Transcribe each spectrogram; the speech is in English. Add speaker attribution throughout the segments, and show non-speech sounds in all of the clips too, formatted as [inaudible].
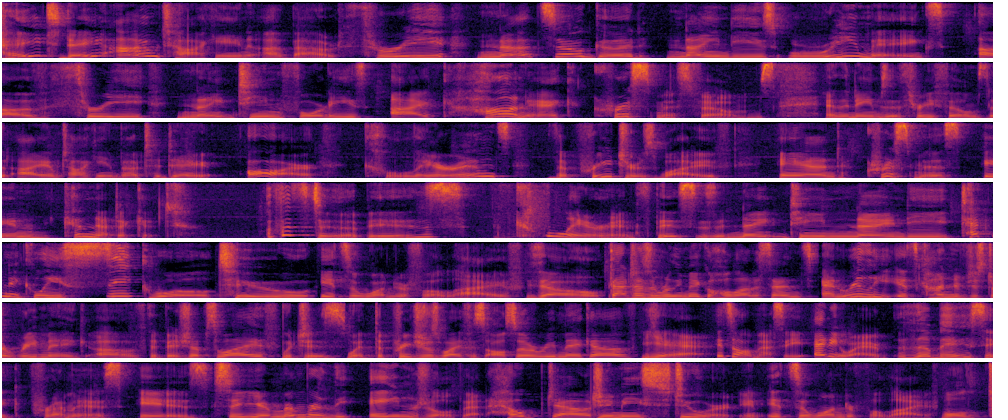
Speaker 1: Hey, today I'm talking about three not so good 90s remakes of three 1940s iconic Christmas films. And the names of the three films that I am talking about today are Clarence, The Preacher's Wife, and Christmas in Connecticut. The First up is Clarence. This is a 1990, technically sequel to It's a Wonderful Life, though that doesn't really make a whole lot of sense. And really, it's kind of just a remake of The Bishop's Wife, which is what The Preacher's Wife is also a remake of. Yeah, it's all messy. Anyway, the basic premise is so you remember the angel that helped out Jimmy Stewart in It's a Wonderful Life? Well,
